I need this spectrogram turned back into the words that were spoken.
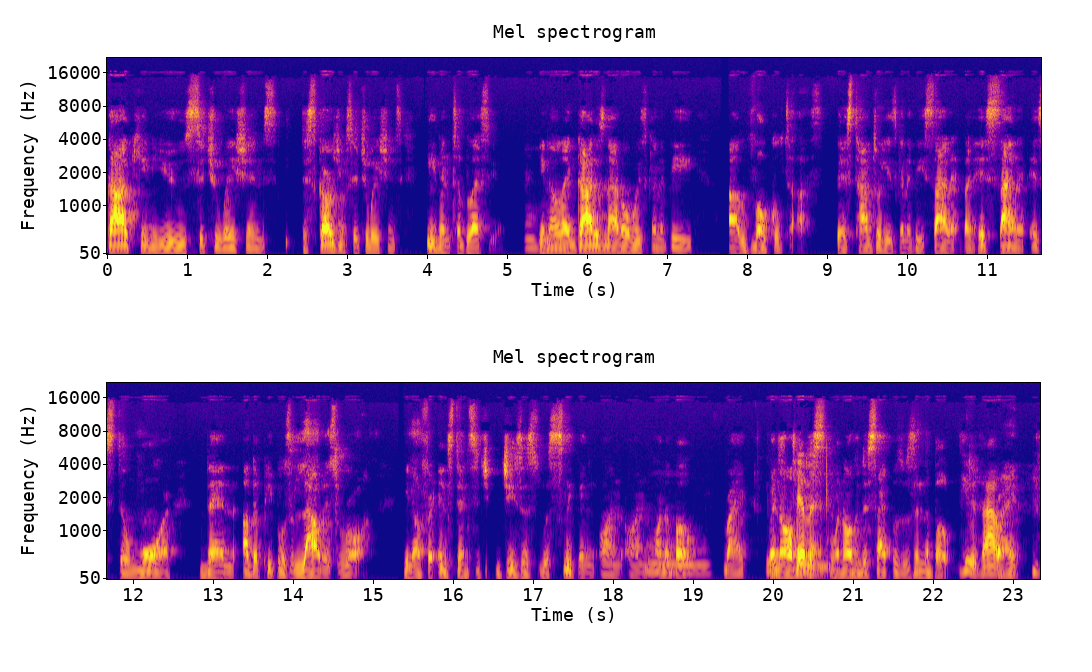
God can use situations, discouraging situations, even to bless you. You know, mhm, like God is not always going to be um, vocal to us. There's times where He's going to be silent, but His silent is still more than other people's loudest roar. You know, for instance, J- Jesus was sleeping on on on a boat, mm. right? He When all the dis- when all the disciples was in the boat, He was out. right?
